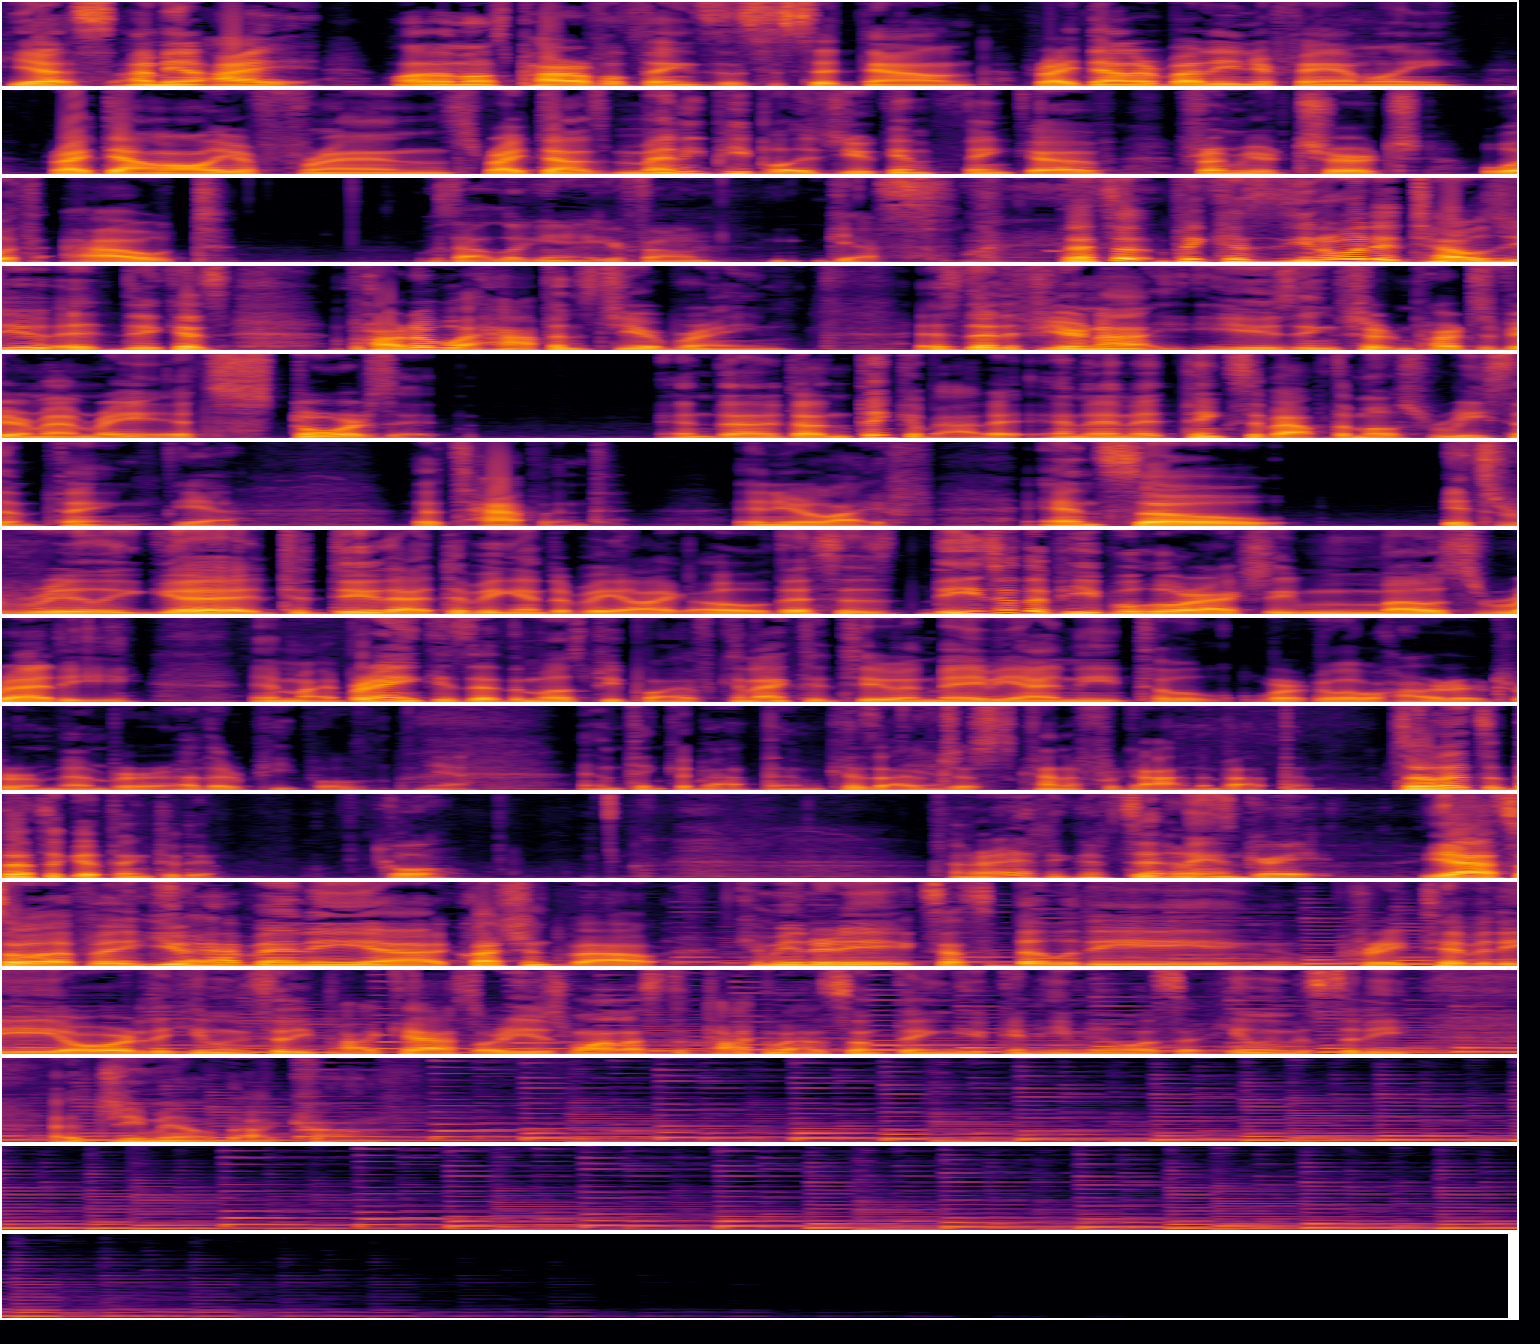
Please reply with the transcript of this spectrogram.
Yes. I mean, I one of the most powerful things is to sit down, write down everybody in your family, write down all your friends, write down as many people as you can think of from your church without without looking at your phone. yes. That's a because you know what it tells you? It, because part of what happens to your brain is that if you're not using certain parts of your memory, it stores it. And then it doesn't think about it, and then it thinks about the most recent thing. Yeah. that's happened in your life. And so it's really good to do that to begin to be like, oh, this is these are the people who are actually most ready in my brain because they're the most people I've connected to, and maybe I need to work a little harder to remember other people Yeah. and think about them because I've Yeah. just kind of forgotten about them. So that's that's a good thing to do. Cool. All right, I think that's it, That man. great. Yeah. So if uh, you Eric. have any uh, questions about community, accessibility, creativity, or the Healing City podcast, or you just want us to talk about something, you can email us at healingthecity at gmail.com.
